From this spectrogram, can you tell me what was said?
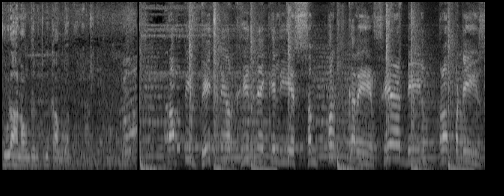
ਚੂਲਾ ਹਿਲਾਉਣ ਦੇ ਵਿੱਚ ਵੀ ਕਾਮਯਾਬ ਹੋਵਾਂਗੇ प्रॉपर्टी बेचने और खरीदने के लिए संपर्क करें फेयर डील प्रॉपर्टीज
